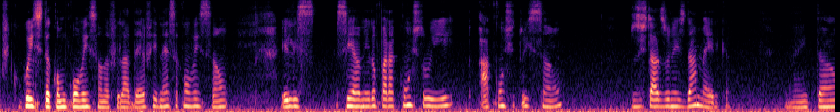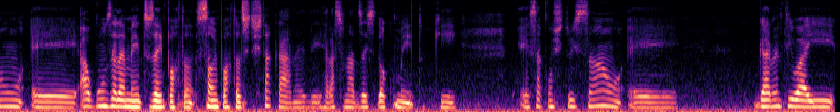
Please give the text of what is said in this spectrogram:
ficou conhecida como Convenção da Filadélfia, e nessa convenção eles se reuniram para construir a Constituição dos Estados Unidos da América. Né? Então, é, alguns elementos é important, são importantes destacar, né, de, relacionados a esse documento, que essa Constituição é, garantiu aí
